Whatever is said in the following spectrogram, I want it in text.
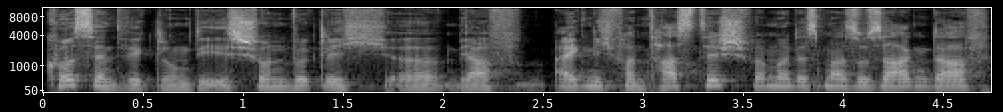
Kursentwicklung, die ist schon wirklich, äh, ja, eigentlich fantastisch, wenn man das mal so sagen darf,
